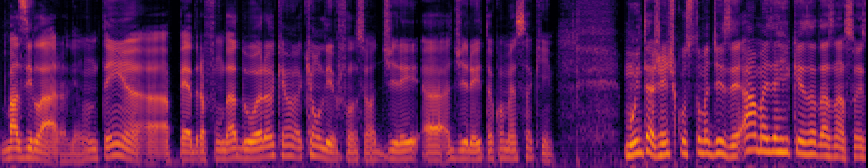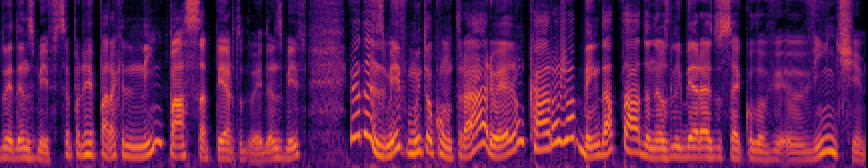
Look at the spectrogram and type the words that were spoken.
basilar ali. Não tem a, a pedra fundadora, que é, que é um livro falando assim, ó, a, a direita começa aqui. Muita gente costuma dizer, ah, mas é a riqueza das nações do Eden Smith. Você pode reparar que ele nem passa perto do Eden Smith. E o Eden Smith, muito ao contrário, ele é um cara já bem datado, né? Os liberais do século XX,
